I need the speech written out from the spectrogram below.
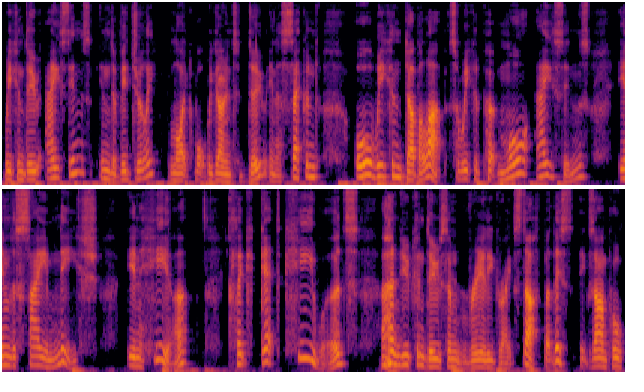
we can do asins individually, like what we're going to do in a second, or we can double up. So we could put more asins in the same niche in here, click get keywords, and you can do some really great stuff. But this example,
